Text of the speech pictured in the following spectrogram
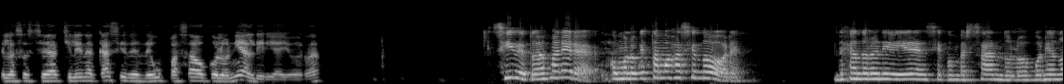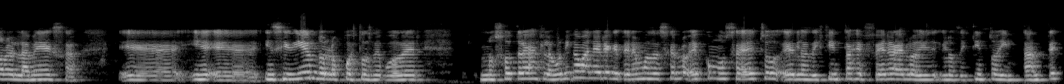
en la sociedad chilena casi desde un pasado colonial, diría yo, ¿verdad? Sí, de todas maneras, como lo que estamos haciendo ahora, dejándolo en evidencia, conversándolo, poniéndolo en la mesa, eh, eh, incidiendo en los puestos de poder, nosotras la única manera que tenemos de hacerlo es como se ha hecho en las distintas esferas, en los, distintos instantes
